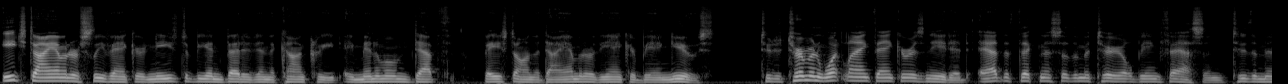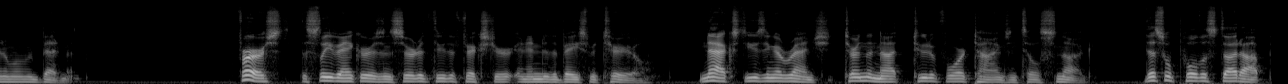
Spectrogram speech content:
Each diameter of sleeve anchor needs to be embedded in the concrete a minimum depth based on the diameter of the anchor being used. To determine what length anchor is needed, add the thickness of the material being fastened to the minimum embedment. First, the sleeve anchor is inserted through the fixture and into the base material. Next, using a wrench, turn the nut two to four times until snug. This will pull the stud up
